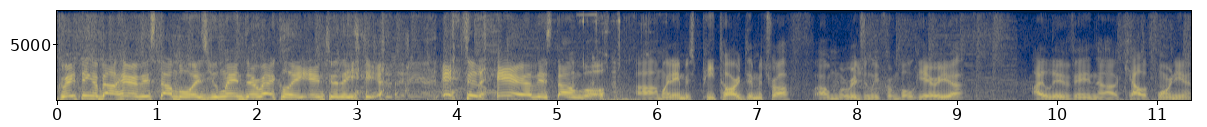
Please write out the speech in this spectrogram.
Great thing about Hair of Istanbul is you land directly into the into the hair of Istanbul. Uh, my name is Pitar Dimitrov. I'm originally from Bulgaria. I live in uh, California.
